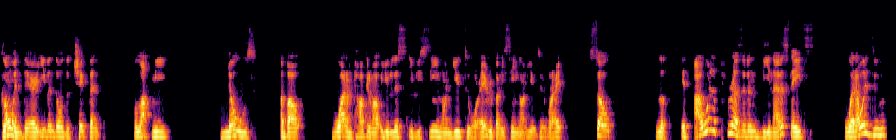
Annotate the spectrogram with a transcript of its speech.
going there, even though the chick that blocked me knows about what I'm talking about, you list if you're seeing on YouTube or everybody's seeing on YouTube, right? So, look, if I were the president of the United States, what I would do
